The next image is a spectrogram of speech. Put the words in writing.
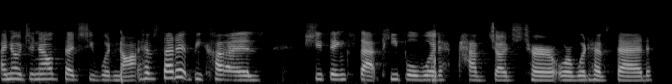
I know Janelle said she would not have said it because she thinks that people would have judged her or would have said,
